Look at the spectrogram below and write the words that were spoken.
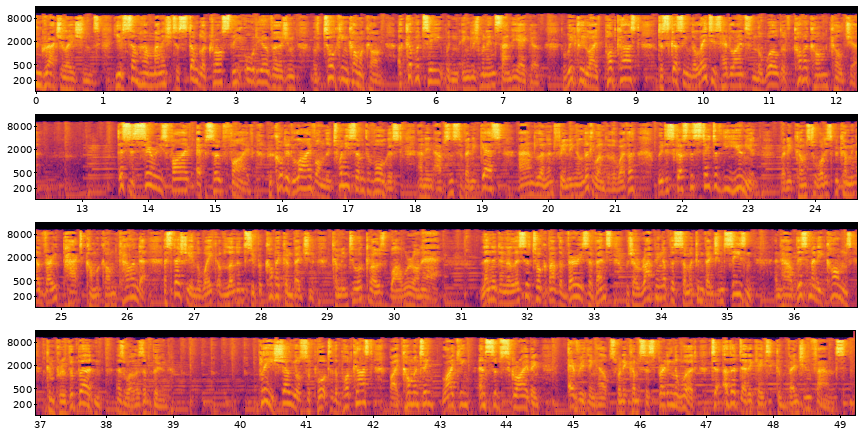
Congratulations! You've somehow managed to stumble across the audio version of Talking Comic Con, a cup of tea with an Englishman in San Diego, the weekly live podcast discussing the latest headlines from the world of Comic Con culture. This is Series 5, Episode 5, recorded live on the 27th of August, and in absence of any guests and Leonard feeling a little under the weather, we discuss the state of the union when it comes to what is becoming a very packed Comic Con calendar, especially in the wake of London Super Comic Convention coming to a close while we're on air. Leonard and Alyssa talk about the various events which are wrapping up the summer convention season and how this many cons can prove a burden as well as a boon. Please show your support to the podcast by commenting, liking, and subscribing. Everything helps when it comes to spreading the word to other dedicated convention fans.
